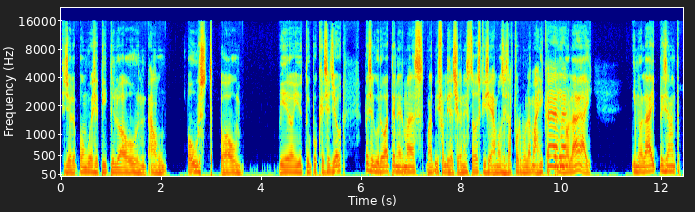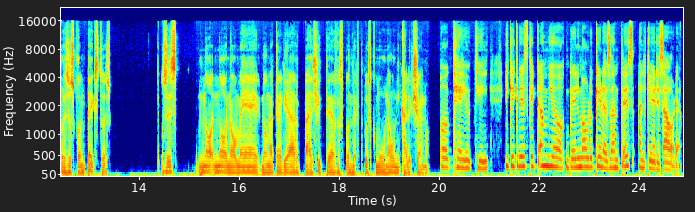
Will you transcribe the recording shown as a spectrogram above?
si yo le pongo ese título a un, a un post o a un video en YouTube o qué sé yo, pues seguro va a tener más, más visualizaciones. Todos quisiéramos esa fórmula mágica, pero no la hay y no la hay precisamente por esos contextos. Entonces, no, no, no me, no me atrevería a decirte, a responder pues como una única lección, ¿no? Ok, ok. ¿Y qué crees que cambió del Mauro que eras antes al que eres ahora?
